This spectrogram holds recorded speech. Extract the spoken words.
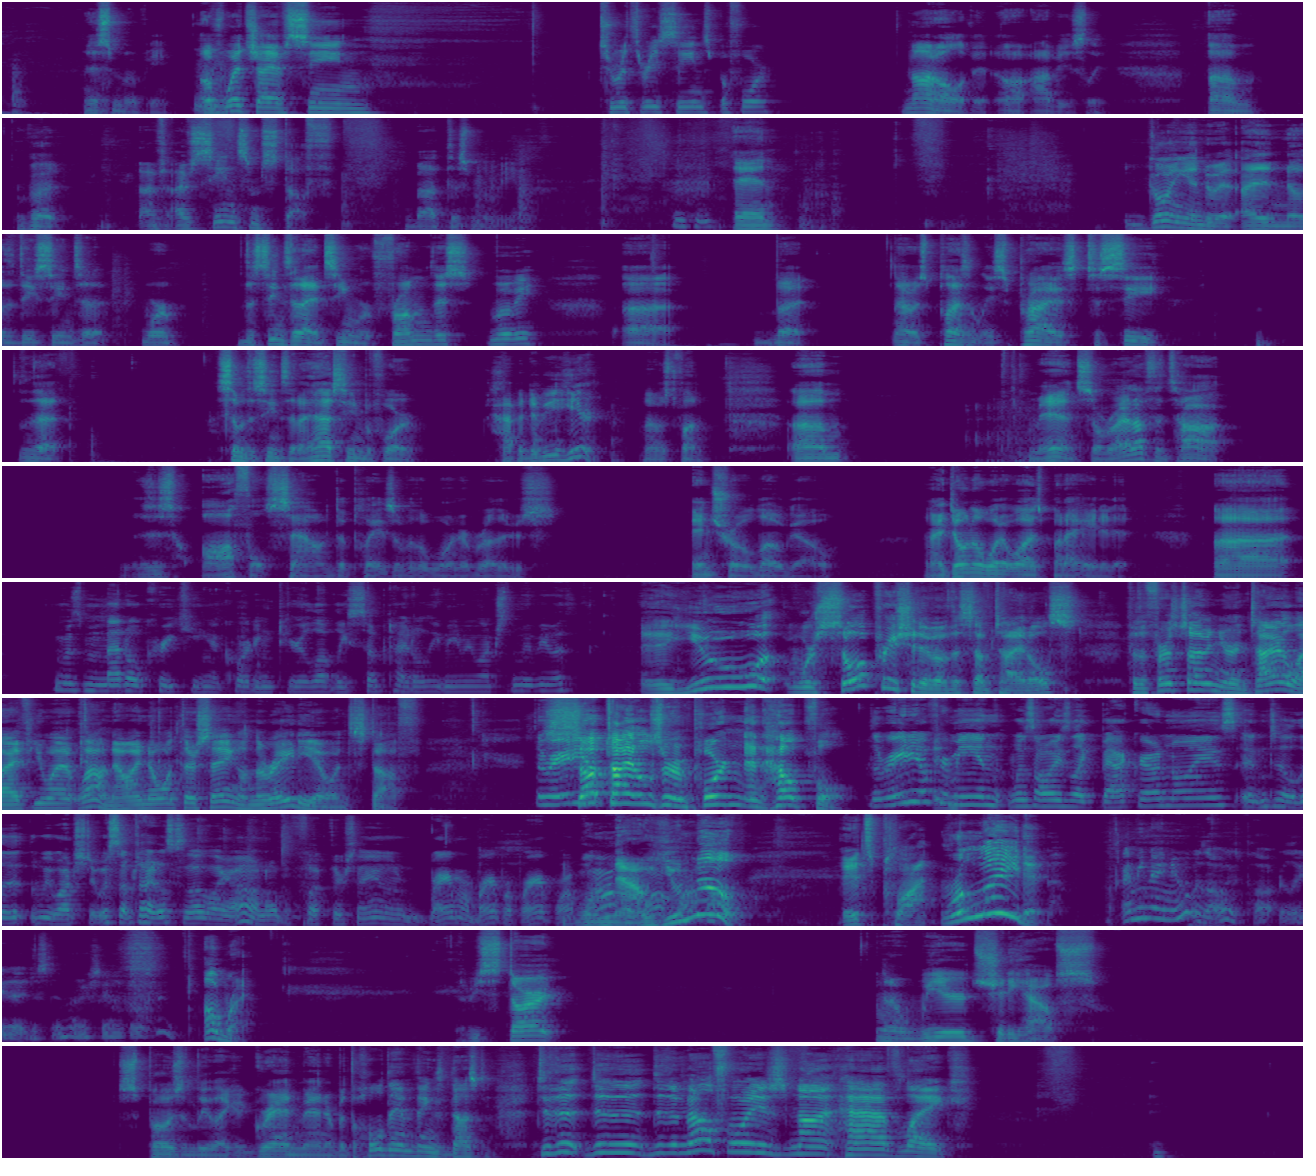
this movie, of Mhm. which I have seen two or three scenes before. Not all of it, uh, obviously, um, but I've I've seen some stuff about this movie. hmm And going into it, I didn't know that these scenes that were the scenes that I had seen were from this movie. Uh, but I was pleasantly surprised to see that some of the scenes that I have seen before happened to be here. That was fun. Um, man, so right off the top, there's this awful sound that plays over the Warner Brothers intro logo. I don't know what it was, but I hated it. Uh, It was metal creaking, according to your lovely subtitle you made me watch the movie with. you were so appreciative of the subtitles. For the first time in your entire life, you went, wow, now I know what they're saying on the radio and stuff. The radio, Subtitles are important and helpful. the radio for me was always like background noise until the, we watched it with subtitles. So I was like, I don't know what the fuck they're saying. Well, now you know. It's plot related. I mean, I knew it was always plot related. I just didn't understand what they were saying. All right. We start in a weird, shitty house. Supposedly like a grand manor, but the whole damn thing's dusty. Do the do the do the Malfoys not have like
